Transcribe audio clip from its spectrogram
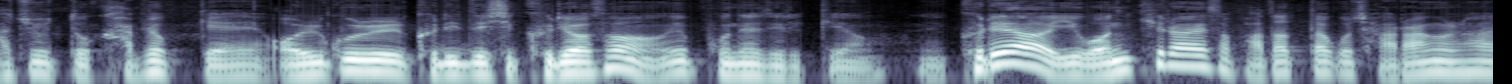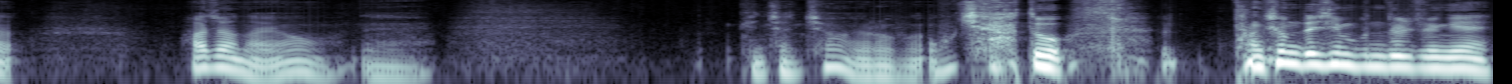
아주 또 가볍게 얼굴 그리듯이 그려서 보내드릴게요. 네, 그래야 이 원키라에서 받았다고 자랑을 하, 하잖아요. 네. 괜찮죠, 여러분? 혹시라도 당첨되신 분들 중에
